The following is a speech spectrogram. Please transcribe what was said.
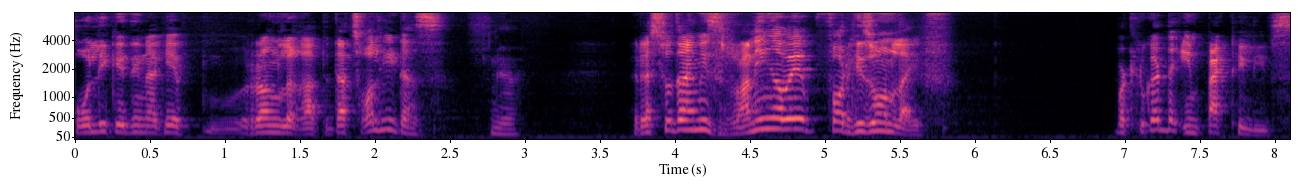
होली के दिन आके रंग लगाते that's all he does rest of is running away for his own life but look at the impact he leaves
